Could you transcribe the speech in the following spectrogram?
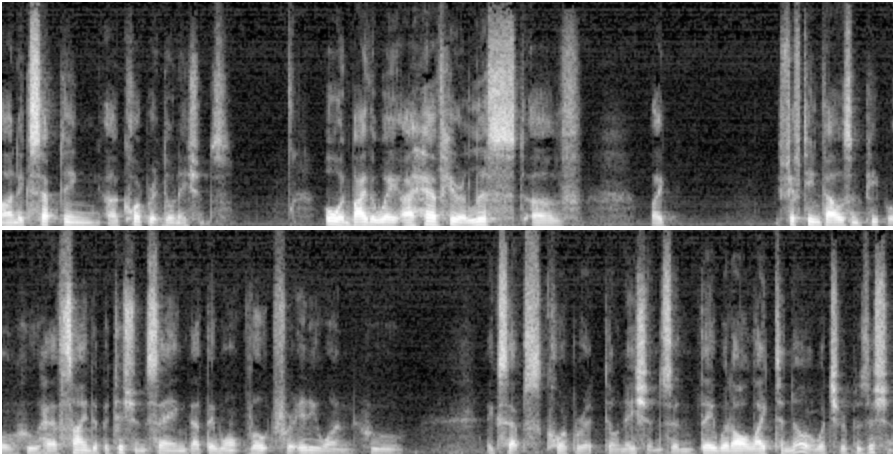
on accepting uh, corporate donations. Oh, and by the way, I have here a list of like 15,000 people who have signed a petition saying that they won't vote for anyone who accepts corporate donations, and they would all like to know what's your position.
